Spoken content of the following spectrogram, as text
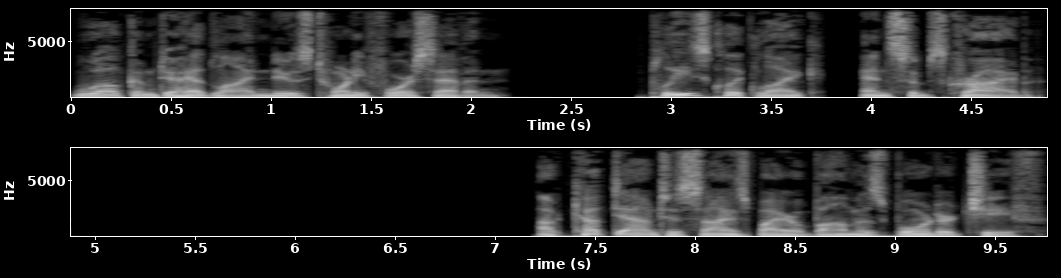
Welcome to Headline News 24/7. Please click like and subscribe. A cut down to size by Obama's border chief.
